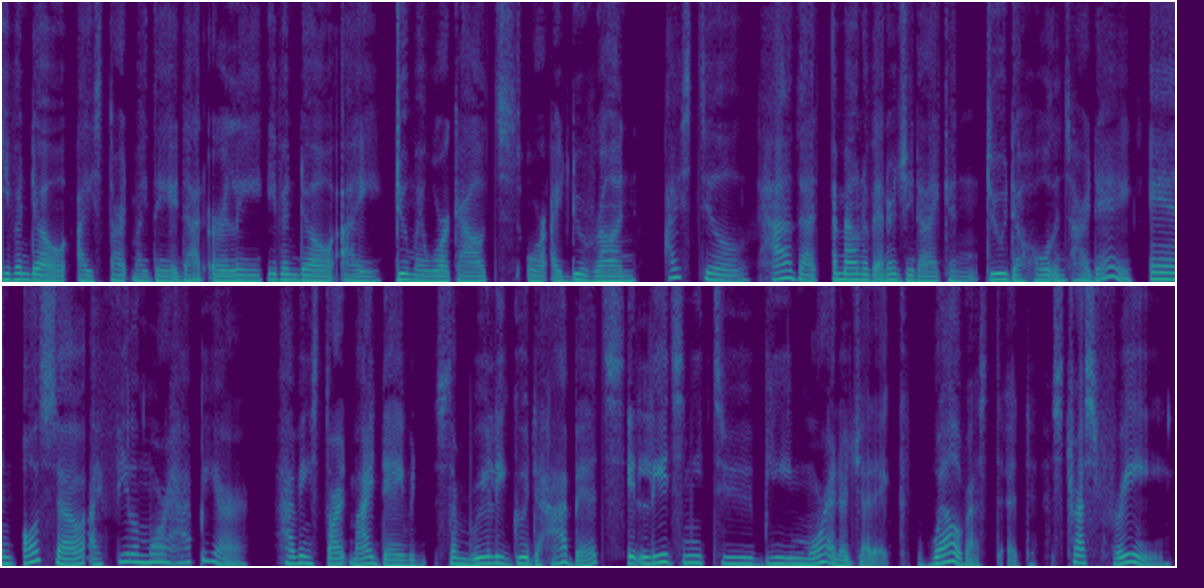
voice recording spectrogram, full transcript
even though I start my day that early, even though I do my workouts or I do run, I still have that amount of energy that I can do the whole entire day. And also I feel more happier. Having start my day with some really good habits, it leads me to be more energetic, well rested, stress free,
